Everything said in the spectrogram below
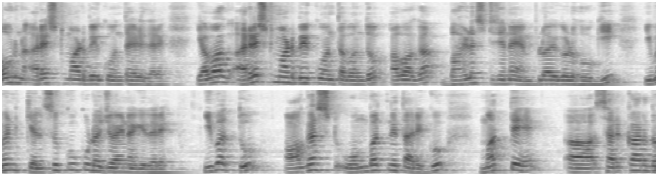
ಅವ್ರನ್ನ ಅರೆಸ್ಟ್ ಮಾಡಬೇಕು ಅಂತ ಹೇಳಿದ್ದಾರೆ. ಯಾವಾಗ ಅರೆಸ್ಟ್ ಮಾಡಬೇಕು ಅಂತ ಬಂದು ಆವಾಗ ಬಹಳಷ್ಟು ಜನ ಎಂಪ್ಲಾಯ್ಗಳು ಹೋಗಿ ಇವನ್ ಕೆಲಸಕ್ಕೂ ಕೂಡ ಜಾಯ್ನ್ ಆಗಿದ್ದಾರೆ. ಇವತ್ತು ಆಗಸ್ಟ್ ಒಂಬತ್ತನೇ ತಾರೀಕು ಮತ್ತೆ ಸರ್ಕಾರದ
